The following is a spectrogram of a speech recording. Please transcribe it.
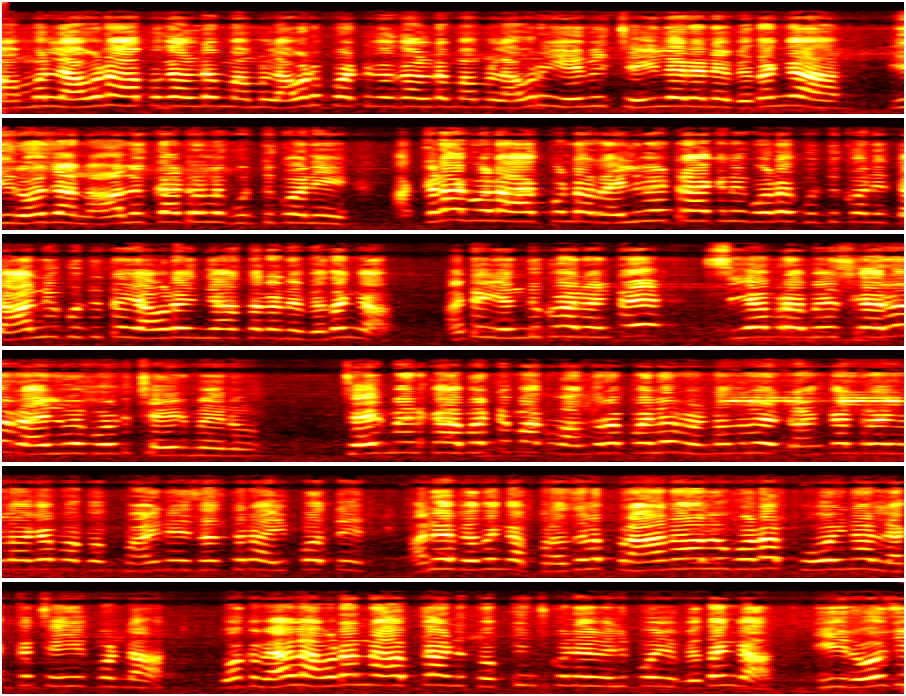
మమ్మల్ని ఎవడు ఆపగలడం మమ్మల్ని ఎవడు పట్టుకోగలడం మమ్మల్ని ఎవరు ఏమీ చేయలేరనే విధంగా ఈ రోజు ఆ నాలుగు కట్టర్లు గుద్దుకొని అక్కడ కూడా ఆగకుండా రైల్వే ట్రాక్ని కూడా గుద్దుకొని దాన్ని గుద్దితే ఎవడేం చేస్తాడనే విధంగా. అంటే ఎందుకు అని అంటే సీఎం రమేష్ గారు రైల్వే బోర్డు చైర్మన్. చైర్మన్ కాబట్టి మాకు వంద రూపాయలు రెండు వందలు డ్రంక్ అండ్ డ్రైవ్ లాగా మాకు ఒక ఫైన్ వేసేస్తారు అయిపోద్ది అనే విధంగా ప్రజల ప్రాణాలు కూడా పోయినా లెక్క చేయకుండా ఒకవేళ ఎవడన్నా ఆపుతాన్ని తొక్కించుకునే వెళ్ళిపోయే విధంగా ఈ రోజు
